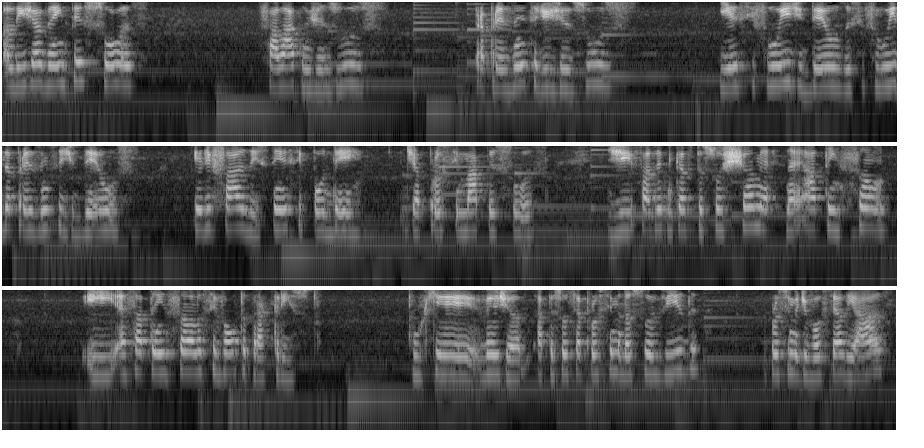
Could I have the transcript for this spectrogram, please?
ali já vem pessoas falar com Jesus, para a presença de Jesus. E esse fluir de Deus, esse fluir da presença de Deus, ele faz isso, tem esse poder de aproximar pessoas, de fazer com que as pessoas chamem né, a atenção e essa atenção ela se volta para Cristo. Porque, veja, a pessoa se aproxima da sua vida aproxima de você, aliás,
